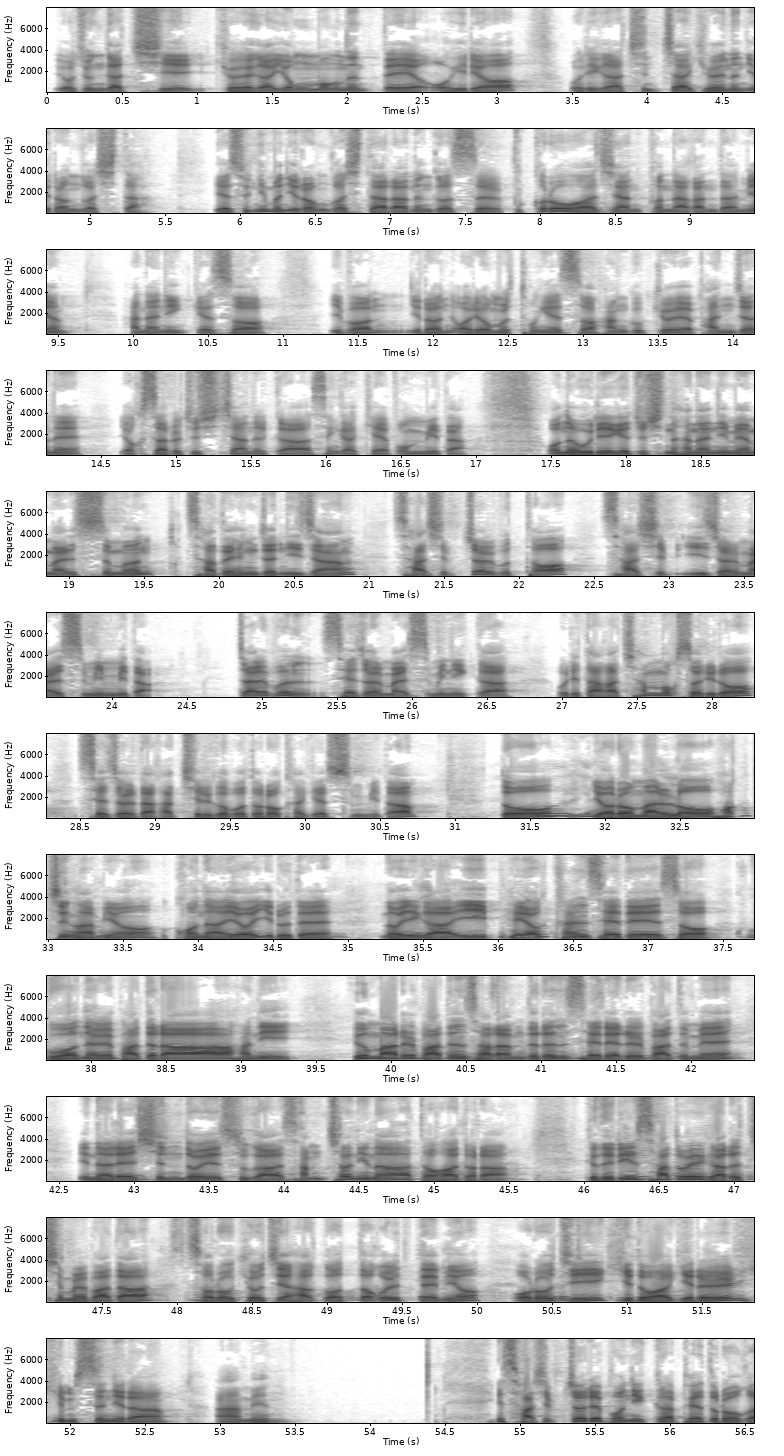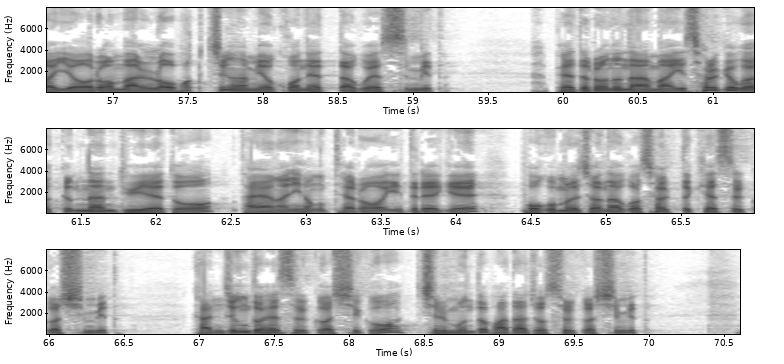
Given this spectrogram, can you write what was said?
요즘같이 교회가 욕먹는 때에 오히려 우리가 진짜 교회는 이런 것이다. 예수님은 이런 것이다라는 것을 부끄러워하지 않고 나간다면 하나님께서 이번 이런 어려움을 통해서 한국 교회 반전의 역사를 주시지 않을까 생각해 봅니다. 오늘 우리에게 주신 하나님의 말씀은 사도행전 2장 40절부터 42절 말씀입니다. 짧은 세 절 말씀이니까 우리 다 같이 한 목소리로 세 절 다 같이 읽어보도록 하겠습니다. 또 여러 말로 확증하며 권하여 이르되 너희가 이 폐역한 세대에서 구원을 받으라 하니 그 말을 받은 사람들은 세례를 받음에 이날의 신도의 수가 3천이나 더하더라. 그들이 사도의 가르침을 받아 서로 교제하고 떡을 떼며 오로지 기도하기를 힘쓰니라. 아멘. 이 40절에 보니까 베드로가 여러 말로 확증하며 권했다고 했습니다. 베드로는 아마 이 설교가 끝난 뒤에도 다양한 형태로 이들에게 복음을 전하고 설득했을 것입니다. 간증도 했을 것이고 질문도 받아줬을 것입니다.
